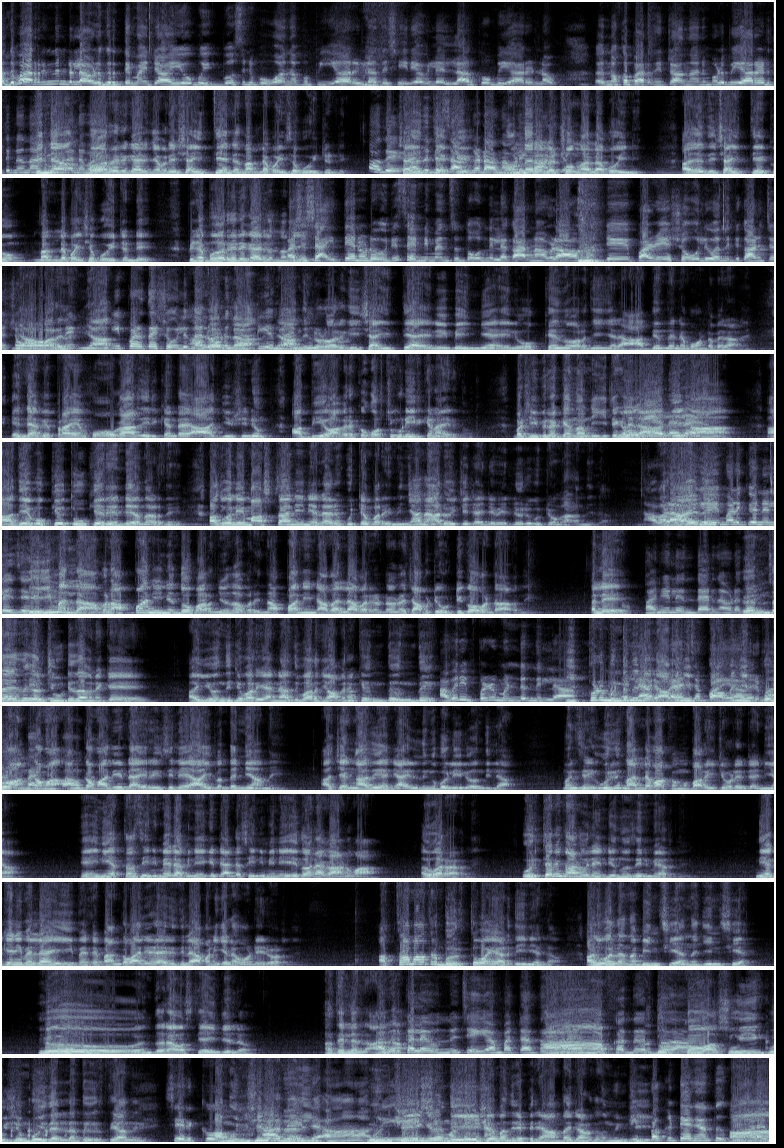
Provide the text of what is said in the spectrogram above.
അത് പറയുന്നുണ്ടല്ലോ അവൾ കൃത്യമായിട്ട് അയ്യോ ബിഗ് ബോസിന് പോവാന്ന്. അപ്പൊ പി ആർ ഇല്ലാതെ ശരിയാവില്ല. എല്ലാവർക്കും പി ആർ ഉണ്ടാവും. എന്നൊക്കെ പറഞ്ഞിട്ടാണ് അനുമോൾ പി ആർ എടുത്തിട്ട് പിന്നെ വേറൊരു. കാര്യം ഞാൻ പറയാം. ശൈത്യന്റെ നല്ല പൈസ പോയിട്ടുണ്ട്. ശൈത്യക്ക് ഒന്നര ലക്ഷം ഒന്നല്ല നല്ല പോയിനി. അതായത് ശൈത്യക്കും നല്ല പൈസ പോയിട്ടുണ്ട്. പിന്നെ വേറൊരു കാര്യം എന്ന് പക്ഷെ ശൈത്യനോട് ഒരു സെന്റിമെന്റ്സും തോന്നില്ല കാരണം അവൾ ആ മറ്റേ പഴയ ഷോൽ വന്നിട്ട് കാണിച്ച ഷോ ഇപ്പോഴത്തെ ഷോൽ നല്ലോണം ഞാൻ നിന്നോട് പറഞ്ഞു ഈ ശൈത്യ ആയാലും ഈ ബെന്നി ആയാലും ഒക്കെ എന്ന് പറഞ്ഞു കഴിഞ്ഞാൽ ആദ്യം തന്നെ പോണ്ടവരാണ്. എന്റെ അഭിപ്രായം പോകാതെ ഇരിക്കേണ്ട ആ ജിഷിനും അബിയും അവരൊക്കെ കുറച്ചുകൂടി ഇരിക്കണമായിരുന്നു. പക്ഷെ ഇവരൊക്കെ തോന്നിയല്ലേ, ആദ്യം ആ ആദ്യം പൊക്കി തൂക്കി എറിയേണ്ടി വന്നായിരുന്നു അതുപോലെ ഈ മസ്താനിനെ എല്ലാവരും കുറ്റം പറയുന്നു. ഞാൻ ആലോചിച്ചിട്ട് അതിന്റെ വലിയൊരു ഒരു കുറ്റവും കാണുന്നില്ല. ഗെയിം അല്ല അവൾ അപ്പാനീൻ എന്തോ പറഞ്ഞു എന്നാ പറയുന്നത് അപ്പാനീൻ അതല്ല പറയണ്ടോ അവനെ ചവിട്ടി ഒട്ടിക്കോ വേണ്ടതായിരുന്നു അല്ലേ? എന്തായിരുന്നു കളിച്ചു കൂട്ടിയത്? അവനൊക്കെ? അയ്യോ എന്നിട്ട് പറയാ എന്നെ അത് പറഞ്ഞു. അവനൊക്കെ എന്ത് എന്ത്? അവരിപ്പോഴും മിണ്ടുന്നില്ല. ഇപ്പോഴും മിണ്ടുന്നില്ല. അവൻ ഇപ്പോഴും അങ്കമാ അങ്കമാലി ഡയറീസിലെ ആ ഇവൻ തന്നെയാന്ന്. ആ ചെങ്ങാതി തന്നെ അതിൽ നിങ്ങൾ വെളിയിൽ വന്നില്ല. മനസ്സിലായി? ഒരു നല്ല വാക്കൊന്നും പറയിച്ചൂടെ എന്റെ അനിയ. ഏ ഇനി എത്ര സിനിമയിൽ അഭിനയിക്കണ്ടേ? എന്റെ സിനിമയിൽ ഏതോനാ കാണുവാ? അത് പറയാറുണ്ട് ഒരുത്തനും കാണൂല എന്റെ ഒന്നും സിനിമയായിരുന്നു നീയൊക്കെ ഇനി വല്ല ഈ മറ്റേ അംഗവാലിയുടെ കാര്യത്തിൽ ആ പണിക്കെല്ലാം പോകേണ്ടി വരുവാണെന്ന് അത്രമാത്രം വെറുത്തു പോയായിരുന്നു ഇനിയല്ലോ. അതുപോലെ തന്നെ ബിൻസിയ എന്ന ജിൻസിയ. യോ എന്തൊരവസ്ഥയായില്ലോ അതല്ല അതിന് അവർക്കല്ലേ ഒന്നും ചെയ്യാൻ പറ്റാത്ത ദുഃഖവും അസൂയയും കുശുമ്പും ഇതെല്ലാം തീർത്തിയാന്ന്. ശരിക്കും. ആ മുൻഷി മുൻഷി ഇങ്ങനെ ദേഷ്യം മന്ത്രി പ്രാന്തായിട്ട് നടക്കുന്ന മുൻഷി. കിട്ടിയാ ഞാൻ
